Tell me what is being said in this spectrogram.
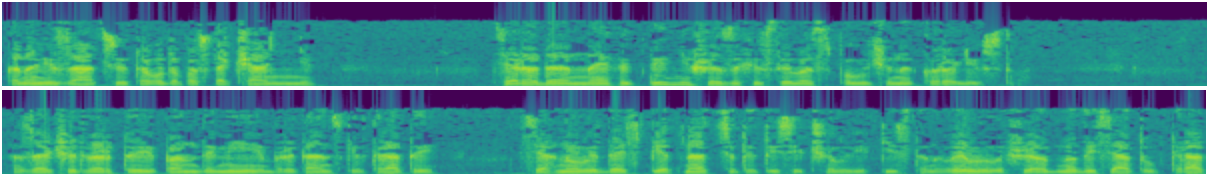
каналізацію та водопостачання, ця рада найефективніше захистила Сполучене Королівство. За четвертої пандемії британські втрати сягнули десь 15 тисяч чоловік і становили лише одну десяту втрат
